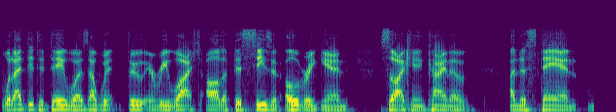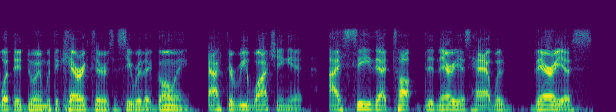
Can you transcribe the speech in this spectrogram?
What I did today was I went through and rewatched all of this season over again, so I can kind of understand what they're doing with the characters and see where they're going. After rewatching it, I see that talk Daenerys had with Varys,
